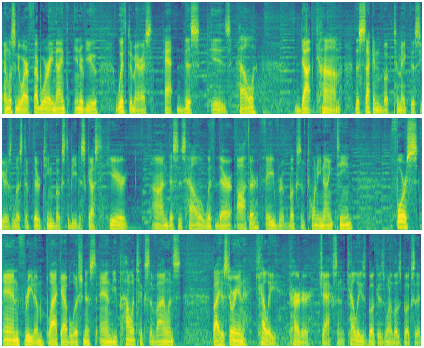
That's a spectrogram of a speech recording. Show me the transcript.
and listen to our February 9th interview with Damaris at thisishell.com the second book to make this year's list of 13 books to be discussed here on This Is Hell with their author, favorite books of 2019 Force and Freedom Black Abolitionists and the Politics of Violence by historian Kellie Carter Jackson. Kellie's book is one of those books that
